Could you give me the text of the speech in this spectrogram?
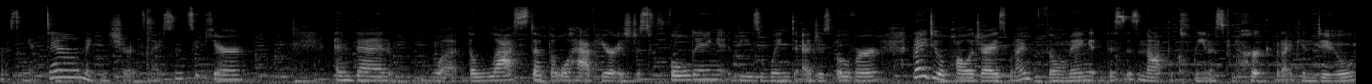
Pressing it down, making sure it's nice and secure. And then what the last step that we'll have here is just folding these winged edges over. And I do apologize when I'm filming, this is not the cleanest work that I can do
